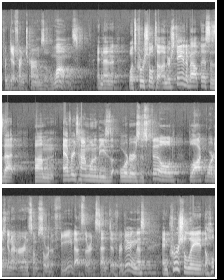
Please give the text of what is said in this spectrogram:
for different terms of loans. And then what's crucial to understand about this is that um, every time one of these orders is filled, Bloqboard is going to earn some sort of fee. That's their incentive for doing this. And crucially, the whole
